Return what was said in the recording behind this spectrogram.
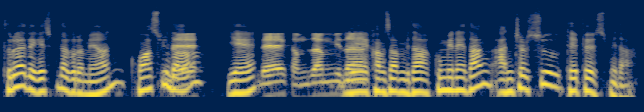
들어야 되겠습니다. 그러면 고맙습니다. 네. 예. 네, 감사합니다. 예, 감사합니다. 국민의당 안철수 대표였습니다.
